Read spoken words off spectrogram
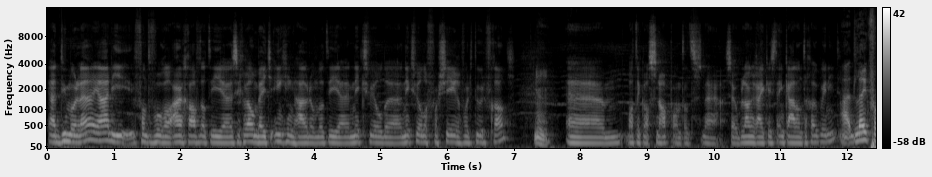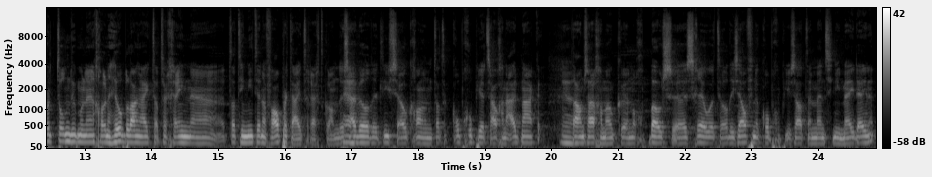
Ja, Dumoulin, ja, die van tevoren al aangaf dat hij zich wel een beetje in ging houden, omdat hij niks, wilde, niks wilde forceren voor de Tour de France. Um, wat ik wel snap, want dat is, nou ja, zo belangrijk is het NK dan toch ook weer niet. Ah, het leek voor Tom Dumoulin gewoon heel belangrijk dat, er geen, uh, dat hij niet in een valpartij terecht kwam. Dus Ja. hij wilde het liefst ook gewoon dat de kopgroepje het zou gaan uitmaken. Ja. Daarom zag hem ook uh, nog boos uh, schreeuwen terwijl hij zelf in een kopgroepje zat en mensen niet meededen.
